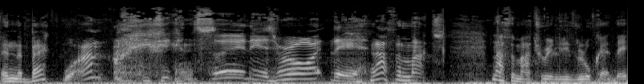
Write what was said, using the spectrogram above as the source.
And the back one, if you can see it is right there. Nothing much, nothing much really to look at there.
